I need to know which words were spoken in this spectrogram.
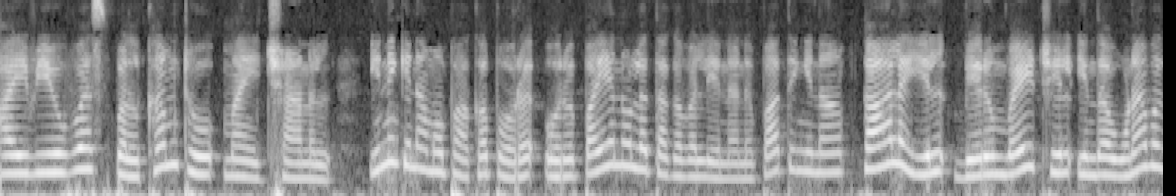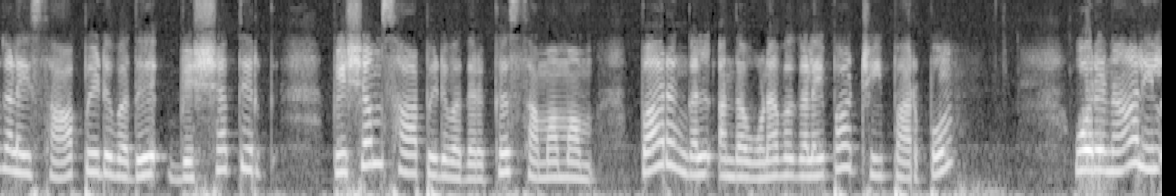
Hi viewers welcome to my channel இன்னைக்கு நாம பார்க்க போற ஒரு பயனுள்ள தகவல் என்னன்னு பார்த்தீங்கன்னா காலையில் வெறும் வயிற்றில் இந்த உணவுகளை சாப்பிடுவது விஷத்திற்கு விஷம் சாப்பிடுவதற்கு சமமாம். பாருங்கள் அந்த உணவுகளை பற்றி பார்ப்போம். ஒரு நாளில்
